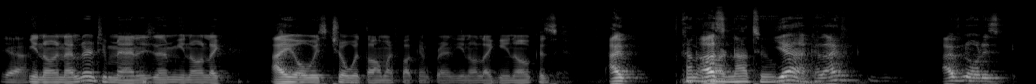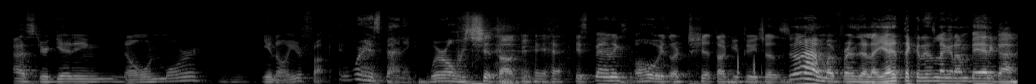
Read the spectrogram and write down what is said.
yeah. you know, and I learn to manage them, you know. Like, I always chill with all my fucking friends, you know, like, you know, because I've, kind of hard not to. yeah, because I've, I've noticed as you're getting known more, mm-hmm. you know, you're fucking, we're Hispanic. We're always shit talking. yeah. Hispanics always are shit talking to each other. So I have my friends that are like, ya te crees la gran verga.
